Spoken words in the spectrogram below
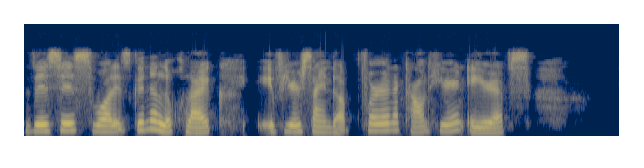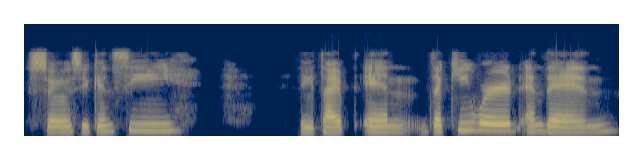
this is what it's gonna look like if you're signed up for an account here in Ahrefs. So as you can see, they typed in the keyword and then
